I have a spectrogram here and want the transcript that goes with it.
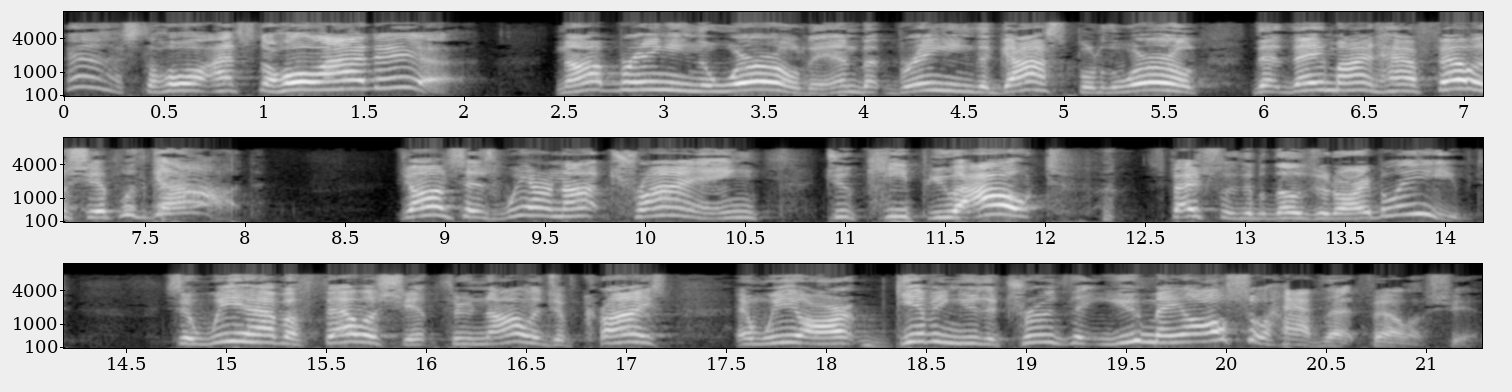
Yeah, that's the whole, that's the whole idea. Not bringing the world in, but bringing the gospel to the world that they might have fellowship with God. John says we are not trying to keep you out, especially those who had already believed. So we have a fellowship through knowledge of Christ, and we are giving you the truth that you may also have that fellowship.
